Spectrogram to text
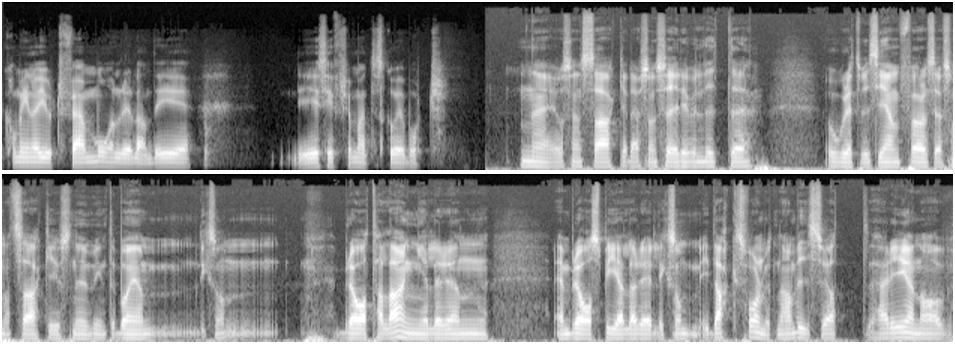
komma in och gjort fem mål redan, det är, det är siffror man inte skojar bort. Nej, och sen Saka där som säger, det är väl lite orättvis jämförelse eftersom att Saka just nu inte bara är en liksom bra talang eller en, en bra spelare liksom i dagsform utan han visar ju att det här är en av,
